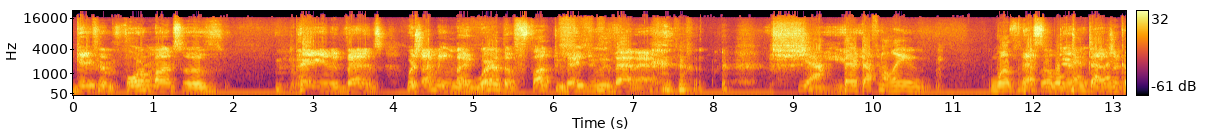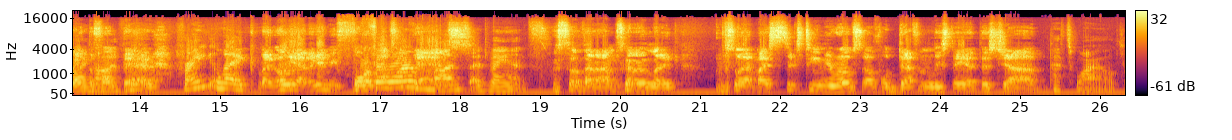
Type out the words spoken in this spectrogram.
gave him four months of pay in advance. Which I mean, like, where the fuck do they do that at? Yeah, there definitely was That's global pandemic going right the on. there. Right? Like Like, oh yeah, they gave me four, four months advance, months advance. so that I'm just gonna like, so that my 16 year old self will definitely stay at this job. That's wild.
